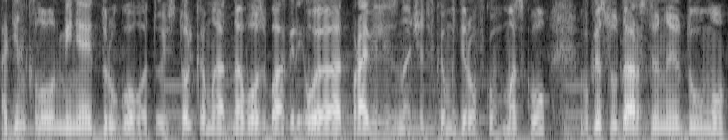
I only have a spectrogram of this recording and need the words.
один клоун меняет другого. То есть только мы одного сбагри... Ой, отправили, значит, в командировку в Москву, в Государственную Думу,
